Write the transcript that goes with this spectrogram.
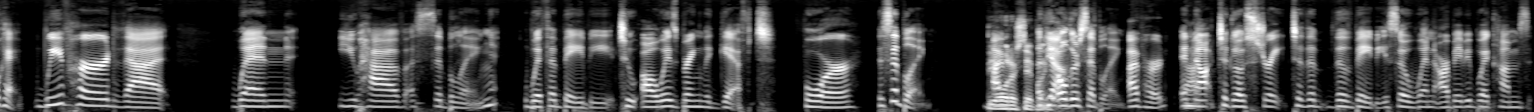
okay, we've heard that when you have a sibling with a baby, to always bring the gift for the sibling, the I- older sibling. the Yeah. older sibling. I've heard. and that. not to go straight to the the baby. So when our baby boy comes,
